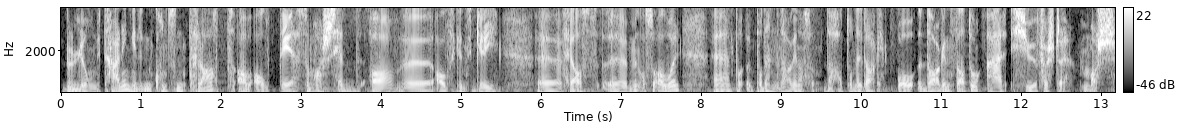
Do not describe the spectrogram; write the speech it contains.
buljongterning, eller en konsentrat av alt det som har skjedd av uh, alskens gøy uh, fjas, uh, men også alvor, eh, på, på denne dagen, altså datoen i dag. Og dagens dato er 21. mars.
